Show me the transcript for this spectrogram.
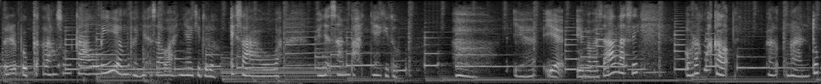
Terus buka langsung kali yang banyak sawahnya gitu loh. Eh sawah banyak sampahnya gitu. Huh, ya ya ya nggak masalah sih. Orang mah kalau kalau ngantuk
